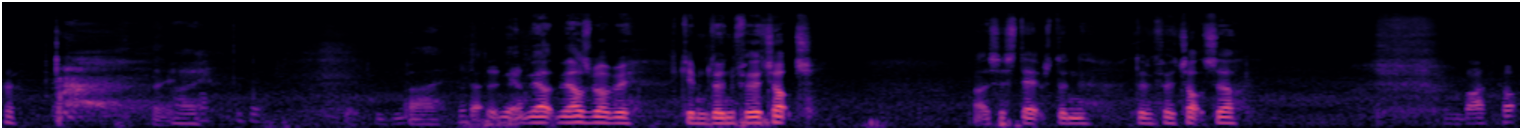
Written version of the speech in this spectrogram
Right. Aye. Bye. Let's do it There, there's where we came down for the church. That's the steps down, down for the church there. And back up.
